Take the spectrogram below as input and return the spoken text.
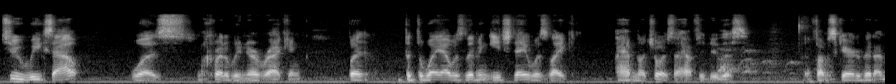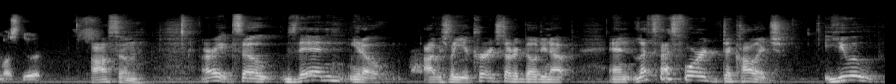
two weeks out was incredibly nerve wracking, but but the way I was living each day was like, I have no choice. I have to do this if I'm scared of it, I must do it. Awesome. All right. So then, you know, obviously your courage started building up, and let's fast forward to college. You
